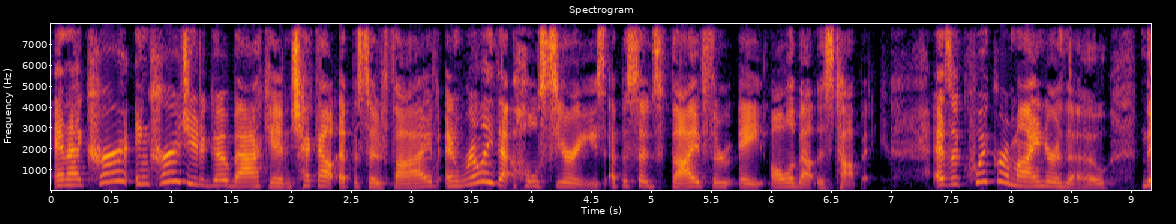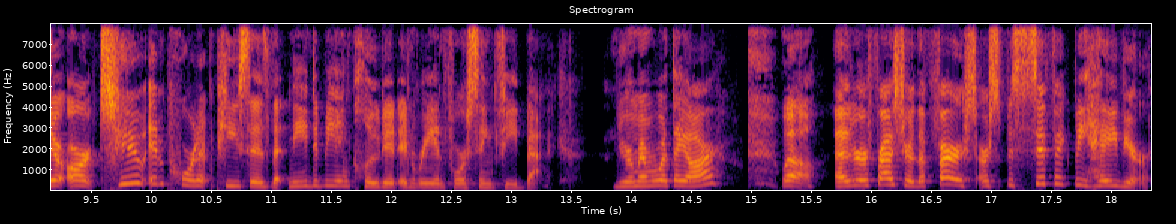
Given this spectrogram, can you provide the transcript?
And I cur- encourage you to go back and check out episode five and really that whole series, episodes five through eight, all about this topic. As a quick reminder though, there are two important pieces that need to be included in reinforcing feedback. Do you remember what they are? Well, as a refresher, the first are specific behavior.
